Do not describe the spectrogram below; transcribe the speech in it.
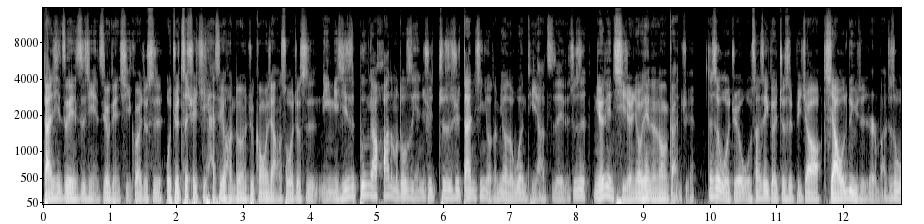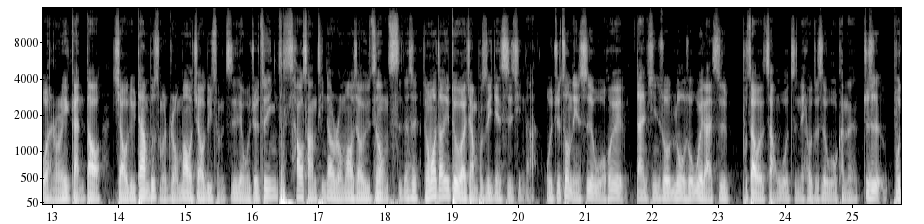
担心这件事情也是有点奇怪。就是我觉得这学期还是有很多人就跟我讲说，就是你你其实不应该花那么多时间去，就是去担心有的没有的问题啊之类的，就是你有点杞人忧天的那种感觉。但是我觉得我算是一个就是比较焦虑的人吧，就是我很容易感到焦虑，但不是什么容貌焦虑什么之类的。我觉得最近超常听到容貌焦虑这种词，但是容貌焦虑对我来讲不是一件事情啊。我觉得重点是我会担心说，如果说未来是。不在我的掌握之内，或者是我可能就是不，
